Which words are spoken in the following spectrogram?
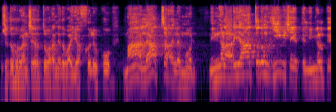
വിശുദ്ധ ഖുർആൻ ചേർത്ത് പറഞ്ഞത് നിങ്ങൾ അറിയാത്തതും ഈ വിഷയത്തിൽ നിങ്ങൾക്ക്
